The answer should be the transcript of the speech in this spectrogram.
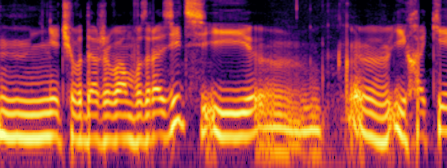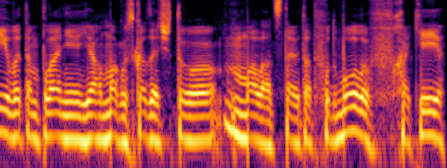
нечего даже вам возразить. И, э, и хоккей в этом плане, я могу сказать, что мало отстает от футбола. В хоккее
